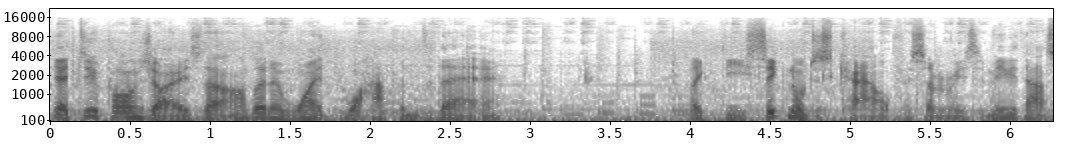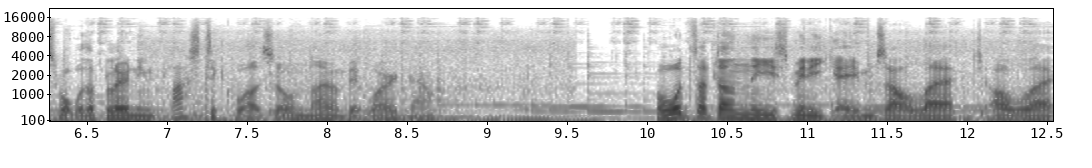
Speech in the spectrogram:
Yeah, I do apologise. I don't know why what happened there. Like, the signal just cut out for some reason. Maybe that's what the burning plastic was. Oh no, I'm a bit worried now. Well, once I've done these mini games, I'll uh, I'll uh,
